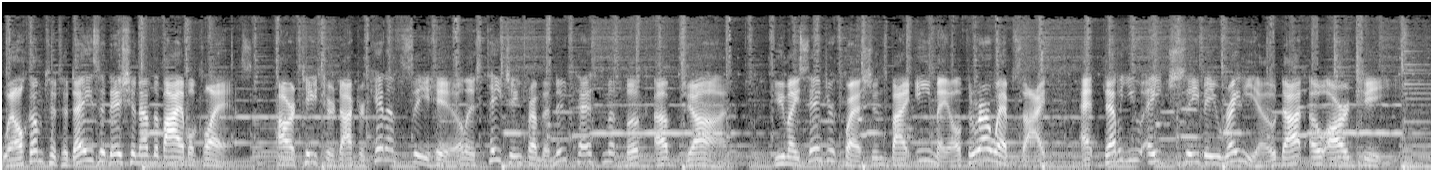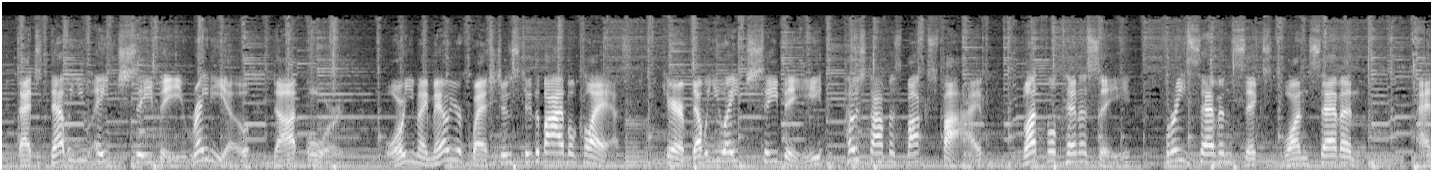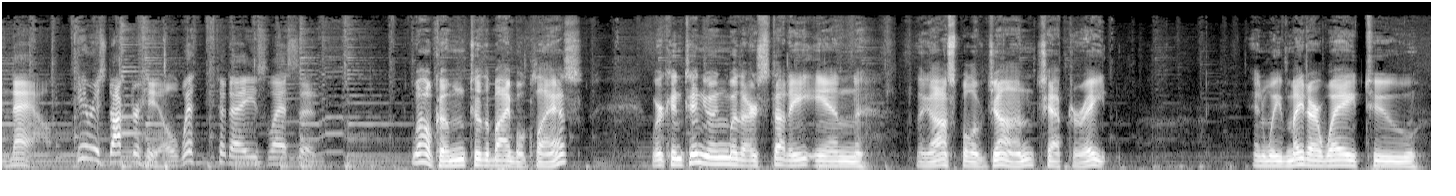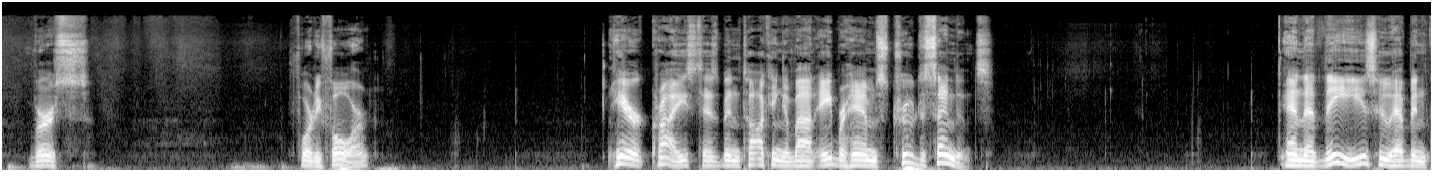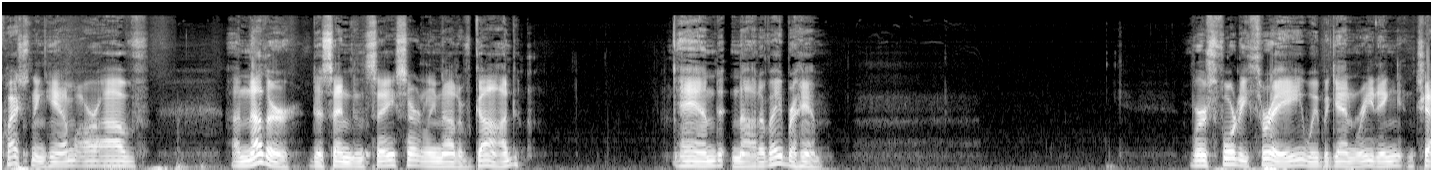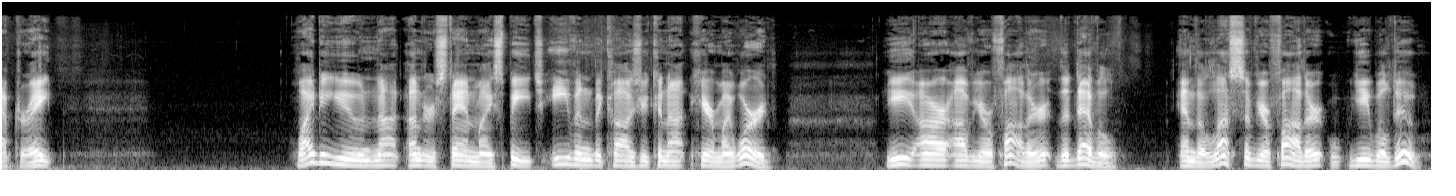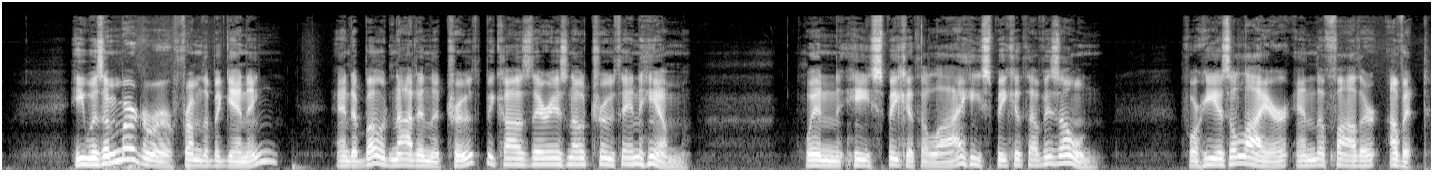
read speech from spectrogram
Welcome to today's edition of the Bible class. Our teacher, Dr. Kenneth C. Hill, is teaching from the New Testament book of John. You may send your questions by email through our website at whcbradio.org. That's whcbradio.org. Or you may mail your questions to the Bible class, care of WHCB, Post Office Box 5, Blountville, Tennessee 37617. And now, here is Dr. Hill with today's lesson. Welcome to the Bible class. We're continuing with our study in the Gospel of John, chapter 8. And we've made our way to verse 44. Here, Christ has been talking about Abraham's true descendants, and that these who have been questioning him are of another descendancy, certainly not of God, and not of Abraham. Verse 43, we begin reading in chapter 8. Why do you not understand my speech, even because you cannot hear my word? Ye are of your father the devil, and the lusts of your father ye will do. He was a murderer from the beginning, and abode not in the truth, because there is no truth in him. When he speaketh a lie, he speaketh of his own, for he is a liar and the father of it.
